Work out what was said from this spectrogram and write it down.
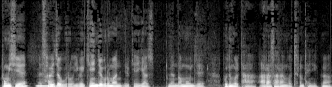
동시에 음. 사회적으로 이거 개인적으로만 이렇게 얘기하면 너무 이제 모든 걸 다 알아서 하라는 것처럼 되니까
